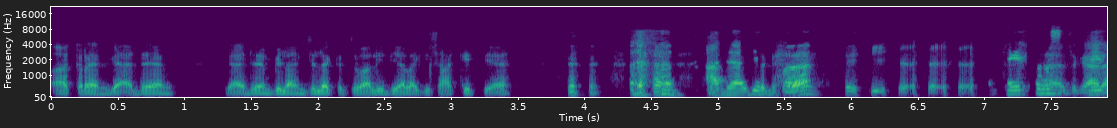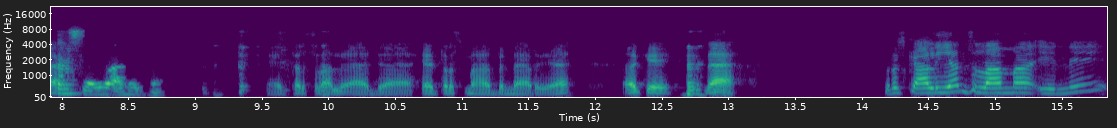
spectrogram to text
Ah, keren, nggak ada yang nggak ada yang bilang jelek kecuali dia lagi sakit ya. ada aja sekarang, haters, nah, sekarang, haters selalu ada. Haters selalu ada. Haters maha benar ya. Oke. Okay. Nah, terus kalian selama ini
